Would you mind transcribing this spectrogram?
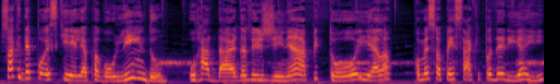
Só que depois que ele apagou o lindo, o radar da Virgínia apitou e ela começou a pensar que poderia ir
